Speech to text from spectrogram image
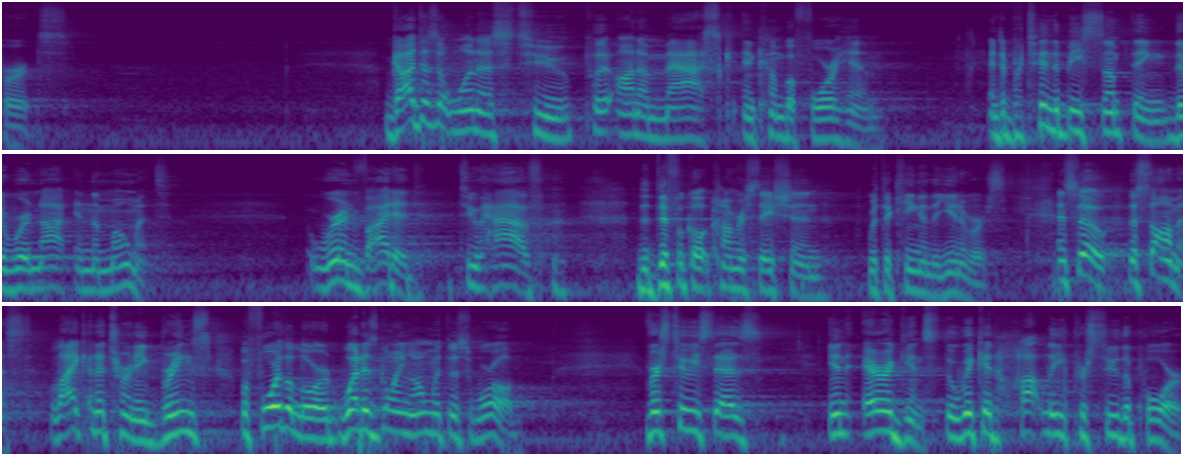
hurts. God doesn't want us to put on a mask and come before Him and to pretend to be something that we're not in the moment. We're invited to have the difficult conversation with the King of the universe. And so the psalmist, like an attorney, brings before the Lord what is going on with this world. Verse 2, he says, In arrogance, the wicked hotly pursue the poor.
